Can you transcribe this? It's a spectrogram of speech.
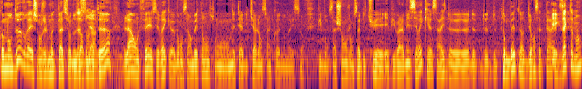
Comme on devrait changer le mot de passe sur nos De ordinateurs, là on le fait. et C'est vrai que bon, c'est embêtant. On, on était habitué à l'ancien code, on avait ça. Puis bon, ça change, on s'habitue et, et puis voilà. Mais c'est vrai que ça risque de, de- de- de tomber durant cette période. Exactement.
